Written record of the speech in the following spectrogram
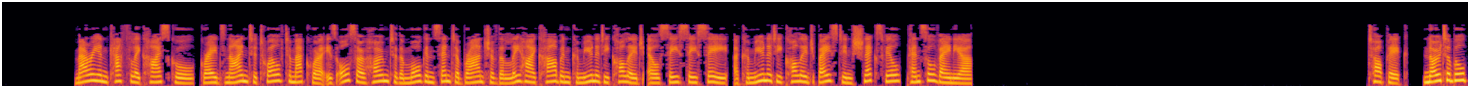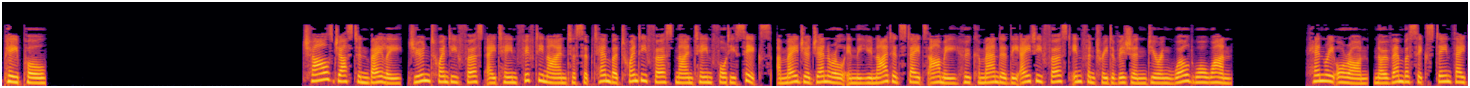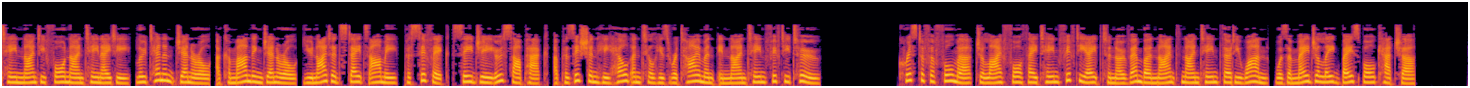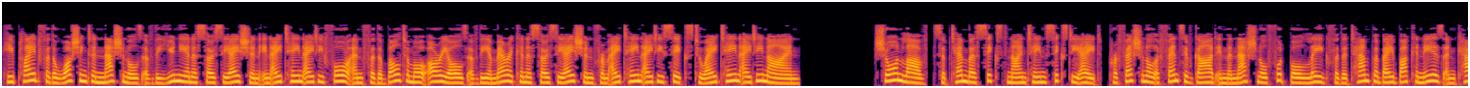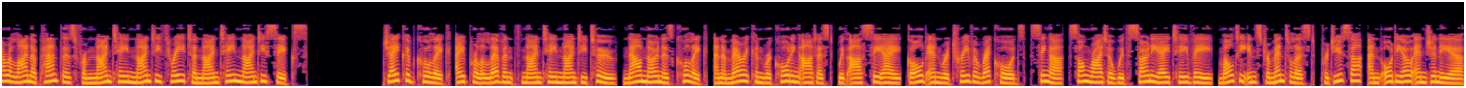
Marian Catholic High School, grades 9 to 12 Tamaqua is also home to the Morgan Center branch of the Lehigh Carbon Community College LCCC, a community college based in Schnecksville, Pennsylvania. Topic: Notable people Charles Justin Bailey, June 21, 1859 to September 21, 1946, a major general in the United States Army who commanded the 81st Infantry Division during World War I. Henry Aurand, November 16, 1894–1980, Lieutenant General, a Commanding General, United States Army, Pacific CG USAPAC, a position he held until his retirement in 1952. Christopher Fulmer July 4, 1858 to November 9, 1931, was a Major League Baseball catcher. He played for the Washington Nationals of the Union Association in 1884 and for the Baltimore Orioles of the American Association from 1886 to 1889. Sean Love, September 6, 1968, professional offensive guard in the National Football League for the Tampa Bay Buccaneers and Carolina Panthers from 1993 to 1996. Jacob Kulik, April 11, 1992, now known as Kulik, an American recording artist, with RCA Gold N Retriever Records, singer, songwriter with Sony ATV, multi-instrumentalist, producer, and audio engineer.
